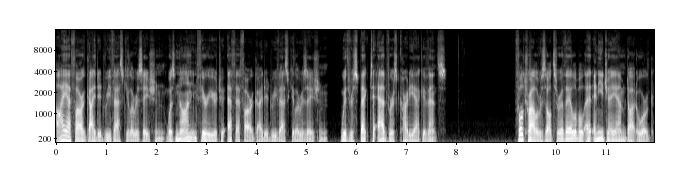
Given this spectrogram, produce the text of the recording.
IFR guided revascularization was non inferior to FFR guided revascularization with respect to adverse cardiac events. Full trial results are available at nejm.org.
